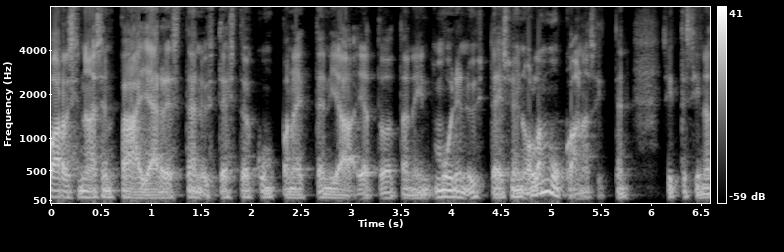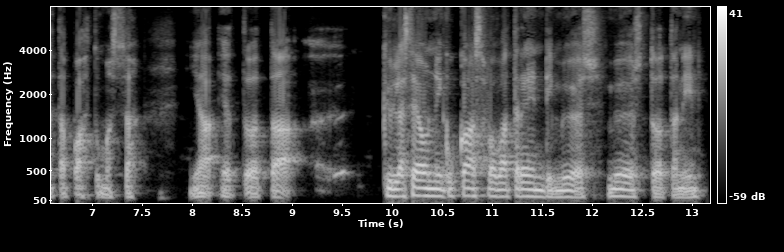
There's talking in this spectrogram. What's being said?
varsinaisen pääjärjestäjän yhteistyökumppaneiden ja, ja tuota, niin, muiden yhteisöjen olla mukana sitten, sitten siinä tapahtumassa. Ja, ja tuota, kyllä se on niin kuin kasvava trendi myös, myös tuota, niin,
